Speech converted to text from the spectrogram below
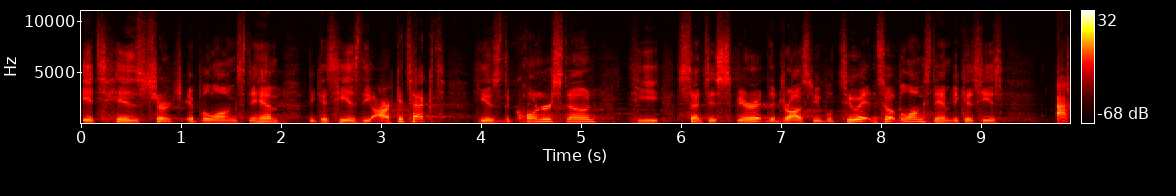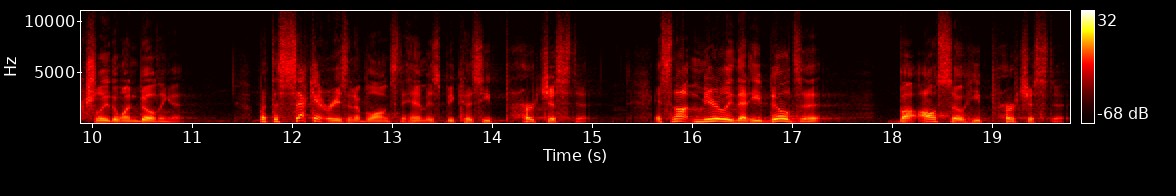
It's his church. It belongs to him because he is the architect, he is the cornerstone, he sent his spirit that draws people to it, and so it belongs to him because he's actually the one building it. But the second reason it belongs to him is because he purchased it. It's not merely that he builds it, but also he purchased it.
